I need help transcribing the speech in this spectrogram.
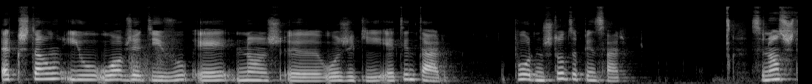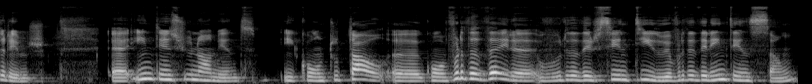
a questão e o, o objetivo é, nós, uh, hoje aqui, é tentar pôr-nos todos a pensar se nós estaremos uh, intencionalmente e com total, uh, com a verdadeira, o verdadeiro sentido e a verdadeira intenção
